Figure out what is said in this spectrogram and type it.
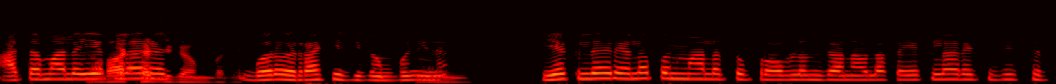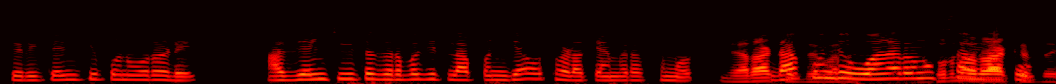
आता मला एकलाऱ्या बरोबर राखेची कंपनी ना? एकलाऱ्याला पण मला तो प्रॉब्लेम जाणवला का एकलाऱ्याचे जे शेतकरी त्यांची पण ओरड आहे. आज यांची इथं जर बघितलं आपण घ्यावं थोडा कॅमेरा समोर. दाखवून देऊ होणारं नुकसान दाखवू.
